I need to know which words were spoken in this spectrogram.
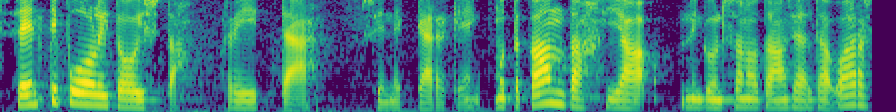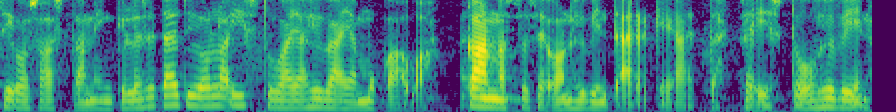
Sentti puolitoista riittää sinne kärkeen. Mutta kanta ja niin kuin sanotaan sieltä varsiosasta, niin kyllä se täytyy olla istuva ja hyvä ja mukava. Kannassa se on hyvin tärkeää, että se istuu hyvin.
